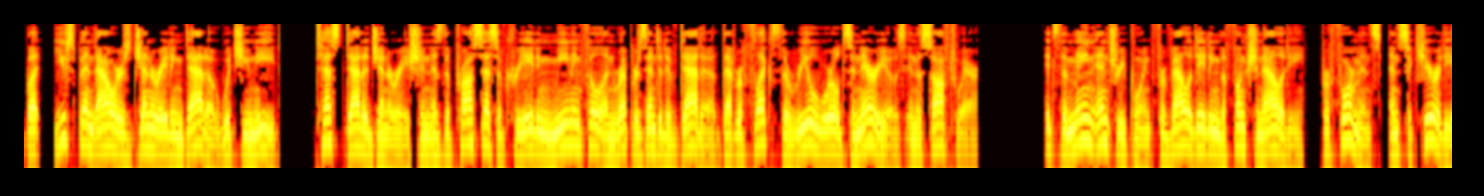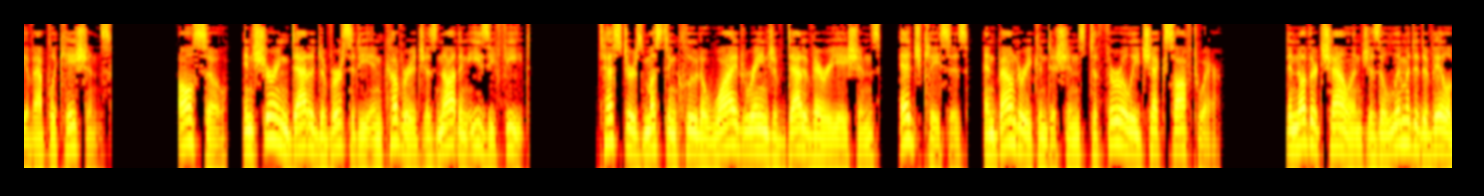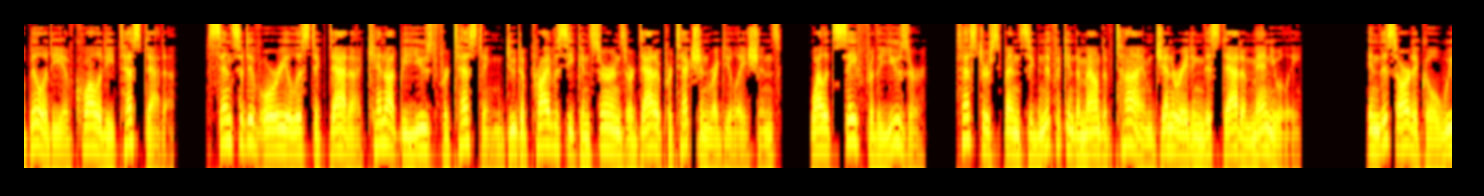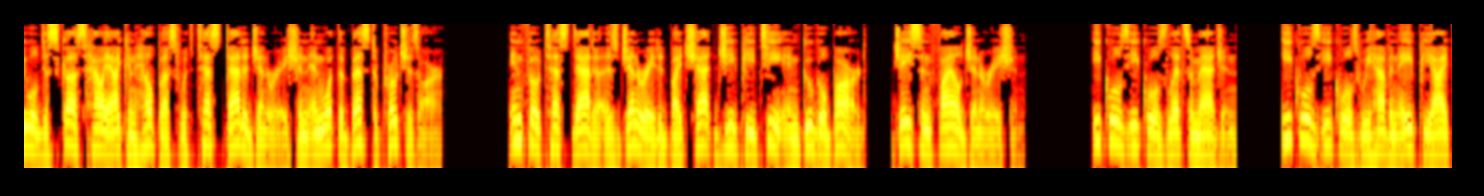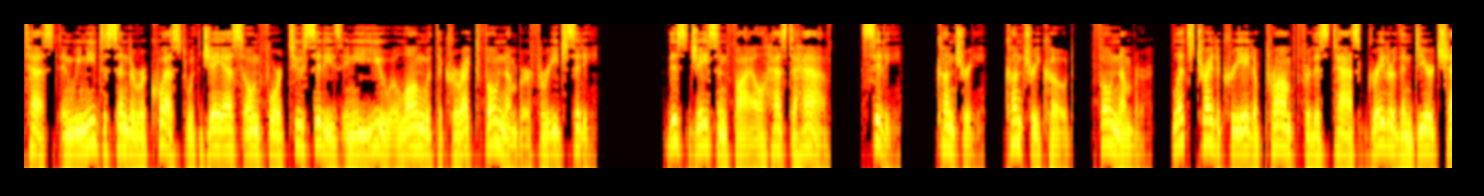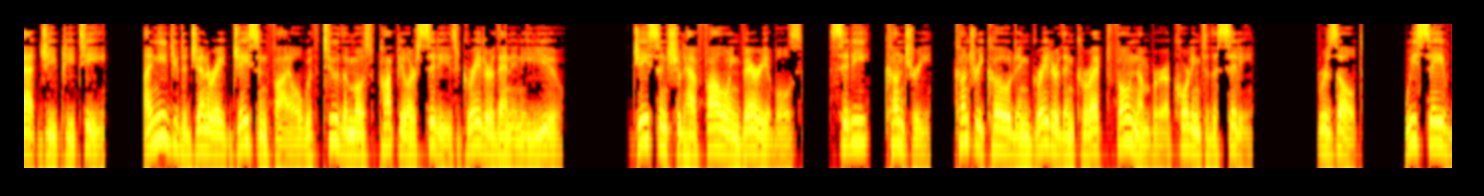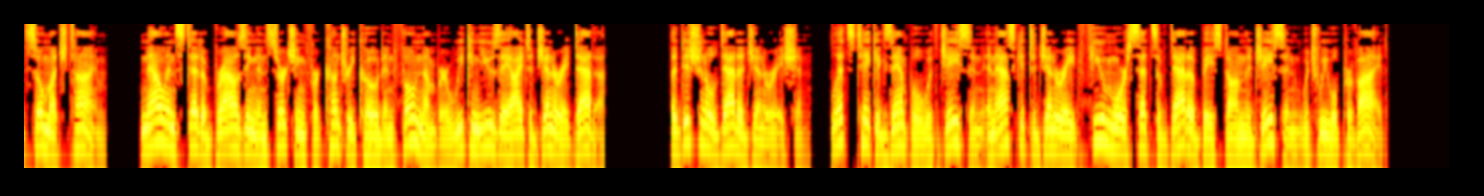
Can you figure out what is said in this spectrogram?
But, you spend hours generating data which you need. Test data generation is the process of creating meaningful and representative data that reflects the real world scenarios in the software. It's the main entry point for validating the functionality, performance, and security of applications. Also, ensuring data diversity and coverage is not an easy feat. Testers must include a wide range of data variations, edge cases, and boundary conditions to thoroughly check software. Another challenge is a limited availability of quality test data. Sensitive or realistic data cannot be used for testing due to privacy concerns or data protection regulations. While it's safe for the user, testers spend significant amount of time generating this data manually. In this article, we will discuss how AI can help us with test data generation and what the best approaches are. Info test data is generated by ChatGPT and Google Bard, JSON file generation. equals equals let's imagine equals equals we have an API test and we need to send a request with JSON for two cities in EU along with the correct phone number for each city. This JSON file has to have city, country, country code, phone number. Let's try to create a prompt for this task greater than dear chat GPT. I need you to generate JSON file with two the most popular cities greater than in EU. JSON should have following variables: city, country, country code and greater than correct phone number according to the city. Result we saved so much time. Now, instead of browsing and searching for country code and phone number, we can use AI to generate data. Additional data generation. Let's take example with JSON and ask it to generate few more sets of data based on the JSON which we will provide.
